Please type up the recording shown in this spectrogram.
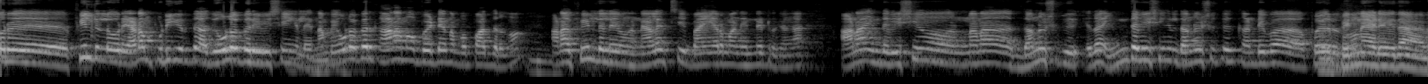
ஒரு ஃபீல்டில் ஒரு இடம் பிடிக்கிறது அது எவ்வளோ பெரிய விஷயங்கள் நம்ம எவ்வளோ பேர் காணாம போயிட்டே நம்ம பார்த்துருக்கோம். ஆனா ஃபீல்டில் இவங்க நிலைச்சி பயங்கரமா நின்றுட்டு இருக்காங்க. ஆனா இந்த விஷயம் என்னன்னா தனுஷுக்கு இதான் இந்த விஷயங்கள் தனுஷுக்கு கண்டிப்பா ஒரு போயிருக்கும். பின்னடைவு தான்.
